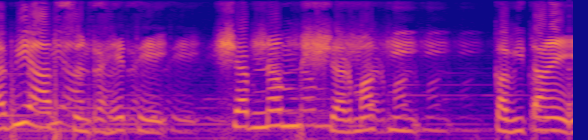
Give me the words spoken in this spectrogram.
अभी आप सुन रहे थे शबनम शर्मा की कविताएँ।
